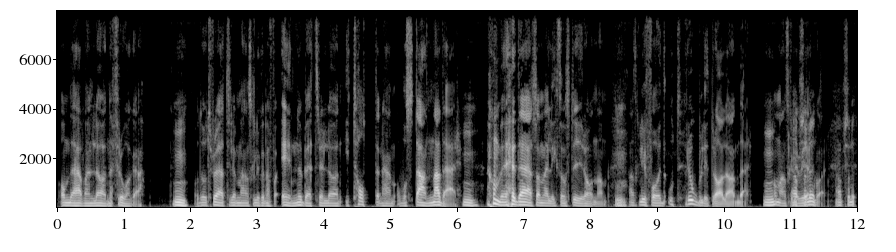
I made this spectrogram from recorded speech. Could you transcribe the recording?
om det här var en lönefråga. Mm. Och då tror jag till och med han skulle kunna få ännu bättre lön i Tottenham och få stanna där. Mm. Om det är det som är liksom styr honom. Mm. Han skulle ju få en otroligt bra lön där. Mm. Om han skulle vilja Absolut, kvar. absolut.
